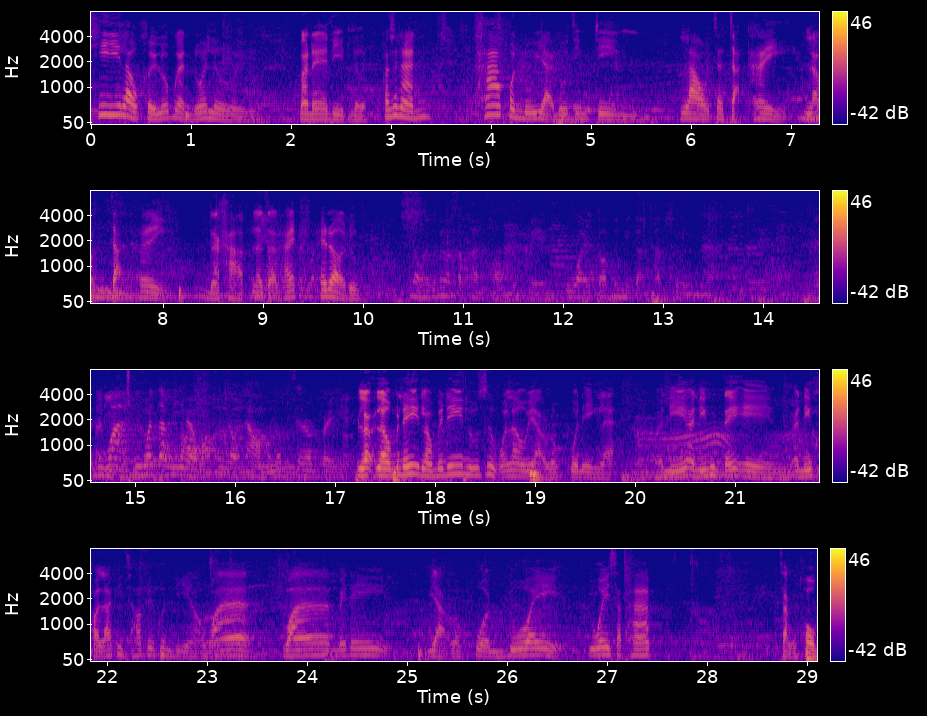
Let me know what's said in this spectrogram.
ที่เราเคยร่วมงานด้วยเลย มาในอดีตเลย เพราะฉะนั้นถ้าคนดูอยากดูจริง ๆ เราจะจัดให้ เราจัดให้นะครับ เราจัดให้ให้รอดู อย่างวันนี้ก็เป็นวันสำคัญของเฟรมด้วยก็ไม่มีการทับเชิญ นึกว่านึกว่าจะมีแบบว่าคนเก่าๆมาร่วมเซเลบรตเราเราไม่ได้เราไม่ได้รู้สึกว่าเราอยากรบกวนเองแหละ อันนี้อันนี้คุณเต้เอง อันนี้ขอรับผิดชอบเพียงคนเดียวว่าว่าไม่ได้อยากรบกวนด้วยด้วยสภาพสังคม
